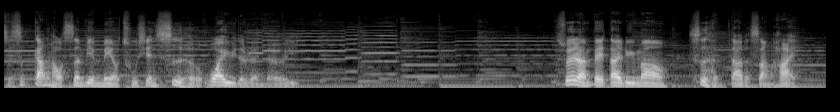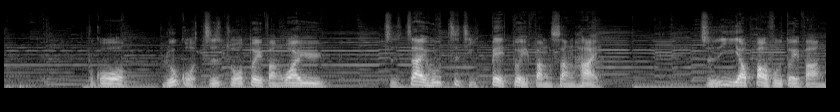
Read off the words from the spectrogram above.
只是刚好身边没有出现适合外遇的人而已。虽然被戴绿帽是很大的伤害，不过如果执着对方外遇，只在乎自己被对方伤害，执意要报复对方，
